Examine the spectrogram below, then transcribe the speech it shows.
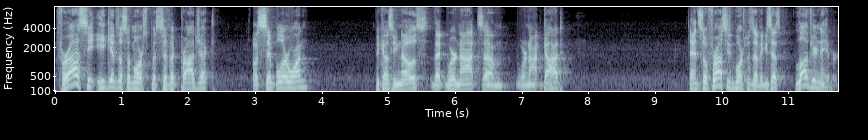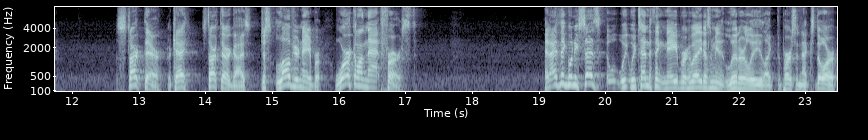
For us, he, he gives us a more specific project, a simpler one, because he knows that we're not um, we're not God. And so for us, he's more specific. He says, "Love your neighbor." Start there, okay? Start there, guys. Just love your neighbor. Work on that first. And I think when he says, we, we tend to think neighbor, well, he doesn't mean it literally like the person next door,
